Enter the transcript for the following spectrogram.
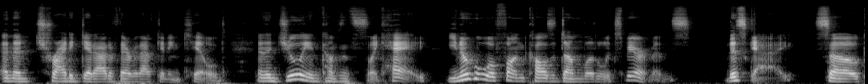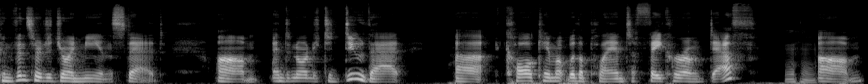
and then try to get out of there without getting killed and then julian comes and is like hey you know who will fund call's dumb little experiments? This guy. So convince her to join me instead. Um, and in order to do that uh, call came up with a plan to fake her own death. Mhm. um,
